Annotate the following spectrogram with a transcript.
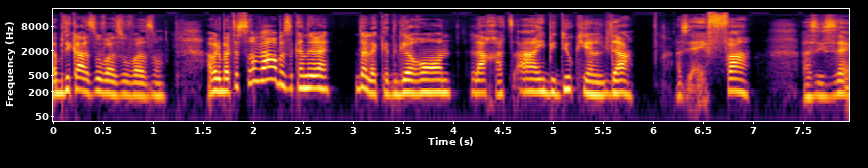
לבדיקה הזו והזו והזו. אבל בת 24 זה כנראה דלקת גרון, לחץ, אה, היא בדיוק ילדה, אז היא עייפה, אז היא זה.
